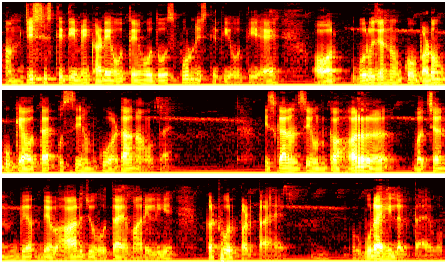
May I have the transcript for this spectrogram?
हम जिस स्थिति में खड़े होते हैं, वो दोषपूर्ण स्थिति होती है और गुरुजनों को, बड़ों को क्या होता है? उससे हमको हटाना होता है। इस कारण से उनका हर वचन व्यवहार जो होता है हमारे लिए कठोर पड़ता है। वो बुरा ही लगता है वो।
